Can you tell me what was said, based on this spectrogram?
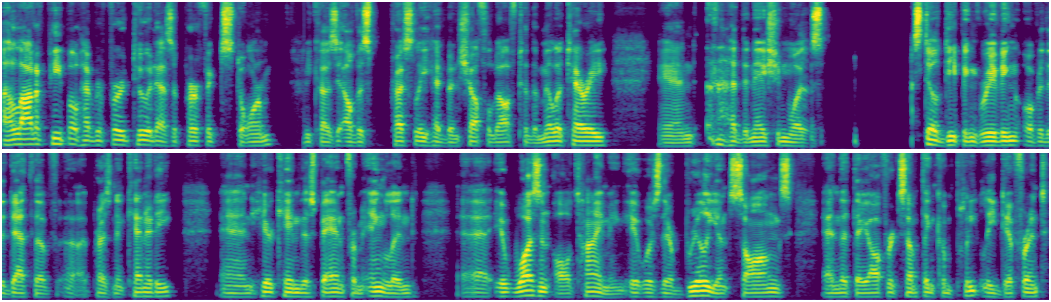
A lot of people have referred to it as a perfect storm because Elvis Presley had been shuffled off to the military and the nation was still deep in grieving over the death of uh, President Kennedy. And here came this band from England. Uh, it wasn't all timing, it was their brilliant songs and that they offered something completely different.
